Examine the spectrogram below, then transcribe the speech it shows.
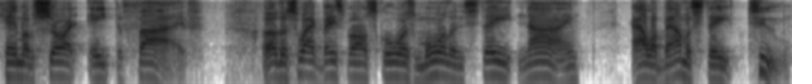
Came up short eight to five. Other SWAC baseball scores: Morehead State nine, Alabama State two.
